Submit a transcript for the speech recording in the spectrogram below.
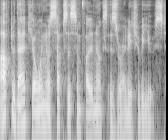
After that, your Windows subsystem for Linux is ready to be used.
